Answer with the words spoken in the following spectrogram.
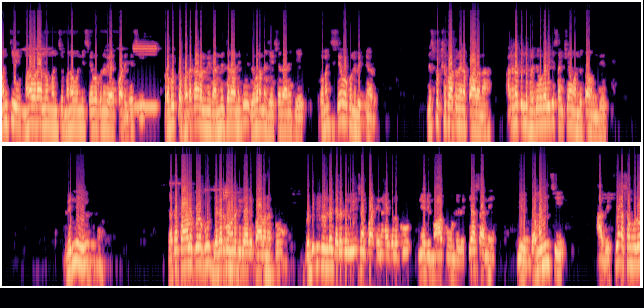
మంచి మనవరాలను మంచి మనవుని సేవకుని ఏర్పాటు చేసి ప్రభుత్వ పథకాలను మీకు అందించడానికి వివరణ చేసేదానికి ఒక మంచి సేవకుని పెట్టినాడు నిష్పక్షపాతమైన పాలన అర్హత ఉండే ప్రతి ఒక్కరికి సంక్షేమం అందుతా ఉంది. ఇవన్నీ గత పాలకులకు జగన్మోహన్ రెడ్డి గారి పాలనకు ప్రొద్దుటూరు నుండే గత తెలుగుదేశం పార్టీ నాయకులకు నేటి మాకు ఉండే వ్యత్యాసాన్ని మీరు గమనించి ఆ వ్యత్యాసములో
